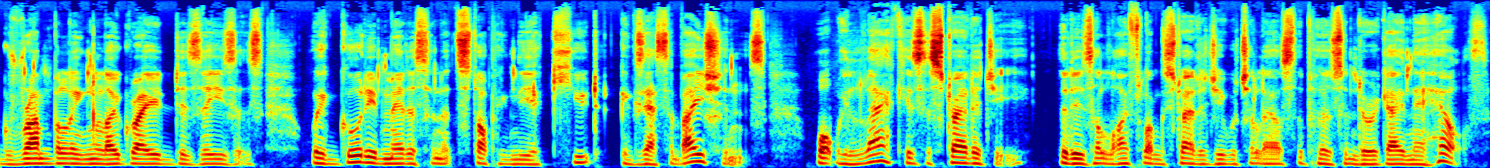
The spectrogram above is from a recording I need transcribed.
grumbling, low grade diseases. We're good in medicine at stopping the acute exacerbations. What we lack is a strategy that is a lifelong strategy which allows the person to regain their health.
